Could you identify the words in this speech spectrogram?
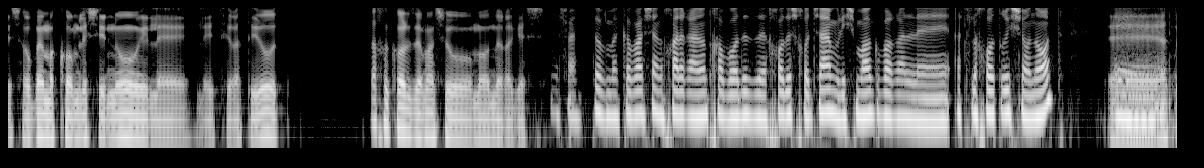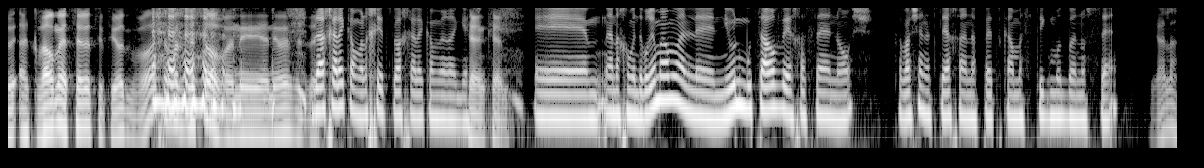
יש הרבה מקום לשינוי, ל- ליצירתיות. סך הכל זה משהו מאוד מרגש. יפה. טוב, מקווה שנוכל לראיין אותך בעוד איזה חודש-חודשיים ולשמוע כבר על uh, הצלחות ראשונות. אה, את, את כבר מייצרת ציפיות גבוהות, אבל זה טוב, אני, אני אוהב את זה. זה החלק המלחיץ, לא החלק המרגש. כן, כן. Uh, אנחנו מדברים היום על ניהול מוצר ויחסי אנוש. מקווה שנצליח לנפץ כמה סטיגמות בנושא. יאללה.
